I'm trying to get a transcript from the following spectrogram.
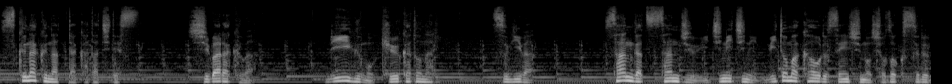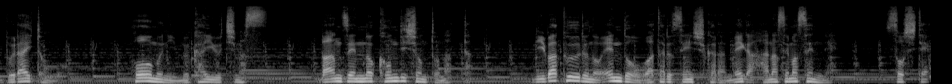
少なくなった形です。しばらくはリーグも休暇となり次は3月31日に三笘薫選手の所属するブライトンをホームに迎え撃ちます。万全のコンディションとなった。リバプールの遠藤航選手から目が離せませんね。そして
